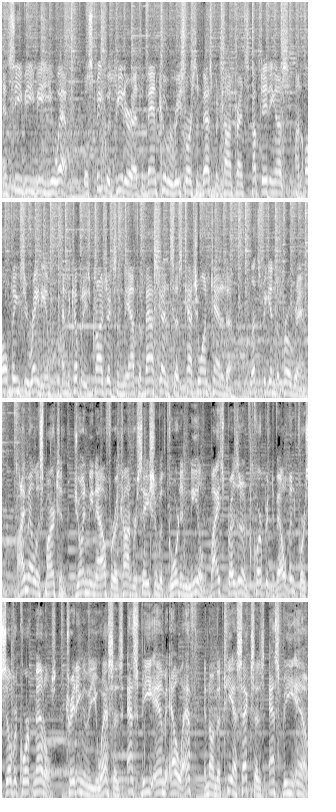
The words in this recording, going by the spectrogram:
and CVVUF. We'll speak with Peter at the Vancouver Resource Investment Conference, updating us on all things uranium and the company's projects in the Athabasca and Saskatchewan, Canada. Let's begin the program. I'm Ellis Martin. Join me now for a conversation with Gordon Neal, Vice President of Corporate Development for Silvercorp Metals, trading in the U.S. as SVMLF and on the TSX as SVM.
